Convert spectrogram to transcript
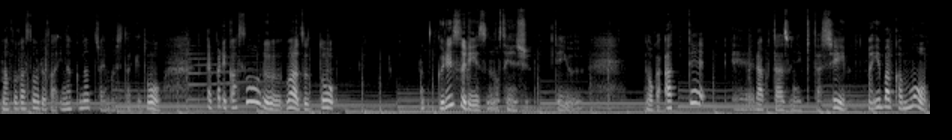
マクガソールがいなくなっちゃいましたけどやっぱりガソールはずっとグリズリーズの選手っていうのがあって、えー、ラプターズに来たし、まあ、イバカも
